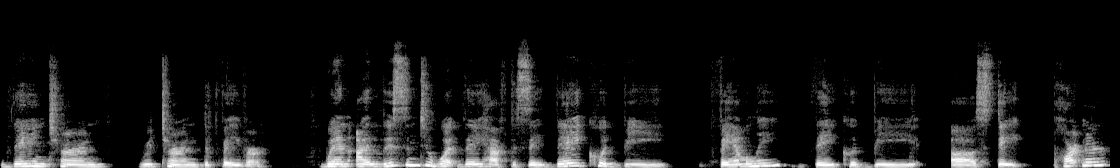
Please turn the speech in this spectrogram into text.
they in turn return the favor. When I listen to what they have to say, they could be family, they could be a state partner,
